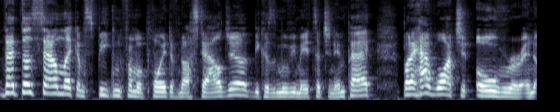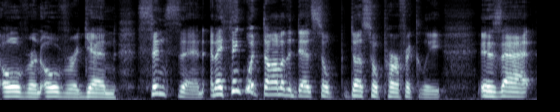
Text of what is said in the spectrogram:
that does sound like I'm speaking from a point of nostalgia because the movie made such an impact, but I have watched it over and over and over again since then. And I think what Dawn of the Dead so does so perfectly is that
